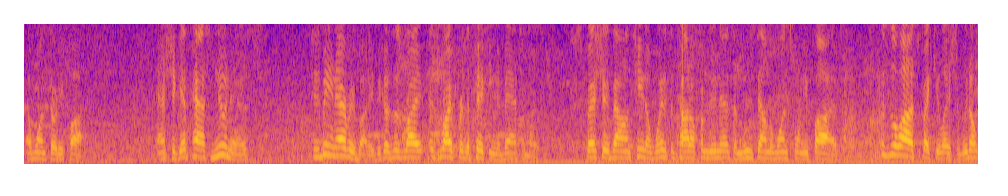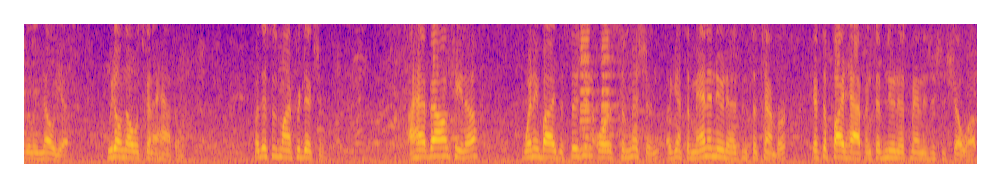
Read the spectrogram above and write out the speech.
at 135. And she get past Nunes, she's beating everybody because it's right, it's right for the picking in bantamweight. Especially if Valentina wins the title from Nunes and moves down to 125. This is a lot of speculation. We don't really know yet. We don't know what's going to happen. But this is my prediction. I have Valentina winning by decision or submission against Amanda Nunes in September if the fight happens, if Nunes manages to show up.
